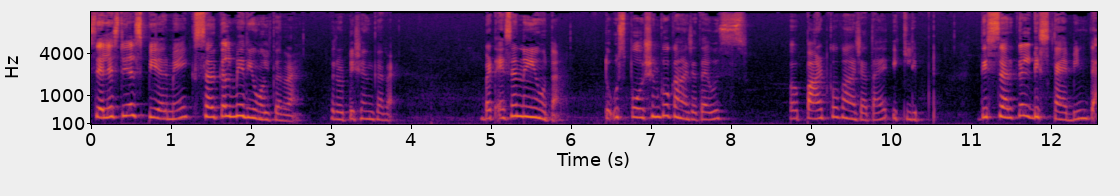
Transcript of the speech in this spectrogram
सेलेस्टियल स्पीयर में एक सर्कल में रिवॉल कर रहा है रोटेशन कर रहा है। बट ऐसा नहीं होता। तो उस पोर्शन को कहा जाता है, उस पार्ट को कहा जाता है ecliptic this circle describing the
